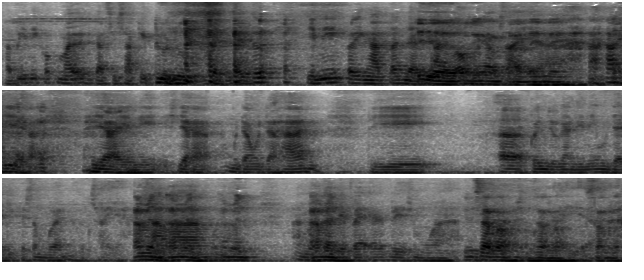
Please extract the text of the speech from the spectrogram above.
Tapi ini kok kemarin dikasih sakit dulu. Itu ini peringatan dari iya, Allah saya. iya ya ini ya mudah-mudahan di uh, kunjungan ini menjadi kesembuhan untuk saya. Amin, Salam amin, amin. Anggota amin. DPRD semua. Insya Allah, insya Allah. Ya. Insya Allah.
